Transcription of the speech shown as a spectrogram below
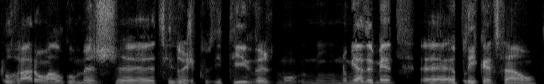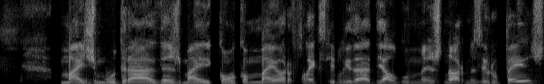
que levaram algumas uh, decisões positivas, nomeadamente a aplicação mais moderadas, mais, com, com maior flexibilidade de algumas normas europeias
